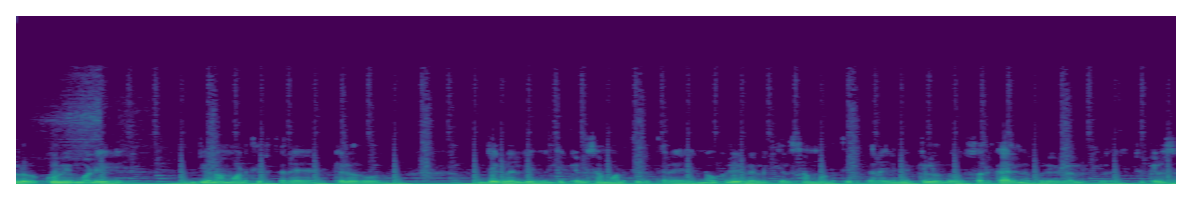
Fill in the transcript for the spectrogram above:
ಕೆಲವರು ಕೂಲಿ ಮಾಡಿ ಜೀವನ ಮಾಡ್ತಿರ್ತಾರೆ, ಕೆಲವರು ಹುದ್ದೆಗಳಲ್ಲಿ ಇದ್ದು ಕೆಲಸ ಮಾಡ್ತಿರ್ತಾರೆ, ನೌಕರಿಗಳಲ್ಲಿ ಕೆಲಸ ಮಾಡ್ತಿರ್ತಾರೆ, ಇನ್ನು ಕೆಲವರು ಸರ್ಕಾರಿ ನೌಕರಿಗಳಲ್ಲಿ ಕೆಲಸ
